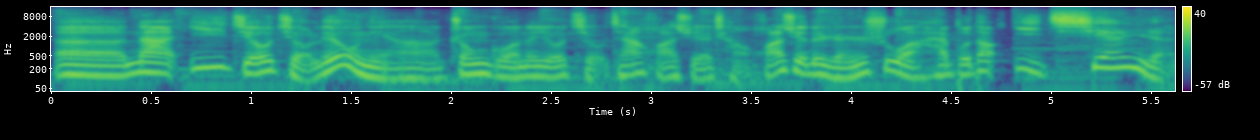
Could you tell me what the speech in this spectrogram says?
呃，那一九九六年啊，中国呢有九家滑雪场，滑雪的人数啊还不到一千人。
